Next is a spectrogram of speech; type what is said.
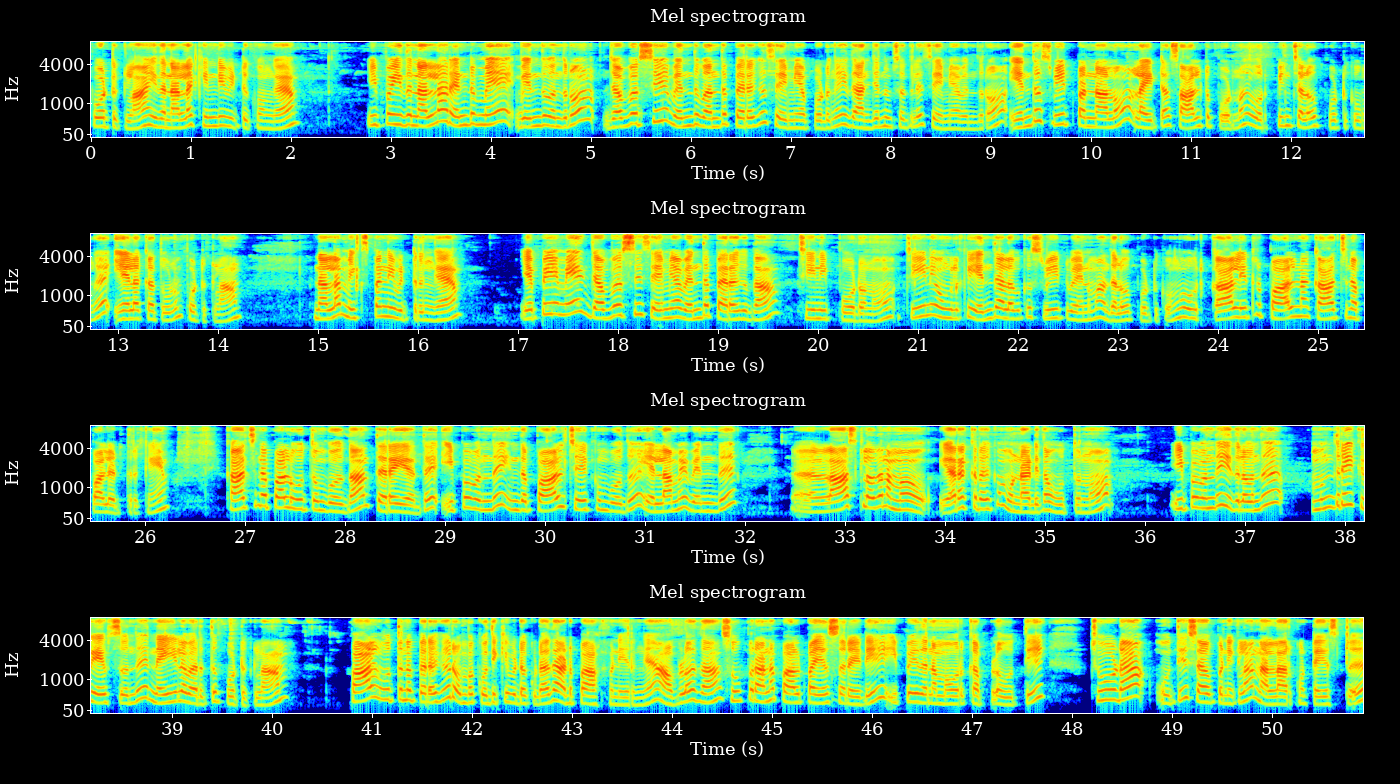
போட்டுக்கலாம். இதை நல்லா கிண்டி விட்டுக்கோங்க. இப்போ இது நல்லா ரெண்டுமே வெந்து வந்துடும் ஜவ்வரிசி வெந்து வந்த பிறகு சேமியா போடுங்க. இது அஞ்சு நிமிஷத்துலேயே சேமியா வெந்துடும் எந்த ஸ்வீட் பண்ணாலும் லைட்டாக சால்ட்டு போடணும். ஒரு பிஞ்ச் அளவு போட்டுக்கோங்க. ஏலக்காய் தூளும் போட்டுக்கலாம். நல்லா மிக்ஸ் பண்ணி விட்டுருங்க. எப்பயுமே ஜவ்வரிசி சேமியா வெந்த பிறகு தான் சீனி போடணும். சீனி உங்களுக்கு எந்த அளவுக்கு ஸ்வீட் வேணுமோ அந்த அளவு போட்டுக்கோங்க. ஒரு கால் லிட்டர் பால் நான் காய்ச்சின பால் எடுத்திருக்கேன். காய்ச்சின பால் ஊற்றும்போது தான் தெரியாது. இப்போ வந்து இந்த பால் சேர்க்கும்போது எல்லாமே வெந்து லாஸ்ட்டில் தான் நம்ம இறக்குறதுக்கு முன்னாடி தான் ஊற்றணும் இப்போ வந்து இதில் வந்து முந்திரி கிரேப்ஸ் வந்து நெய்யில் வறுத்து போட்டுக்கலாம். பால் ஊற்றின பிறகு ரொம்ப கொதிக்க விடக்கூடாது. அடுப்பை ஆஃப் பண்ணிடுங்க அவ்வளோதான் சூப்பரான பால் பாயசம் ரெடி. இப்போ இதை நம்ம ஒரு கப்பில் ஊற்றி சூடாக ஊற்றி சர்வ் பண்ணிக்கலாம். நல்லாயிருக்கும் டேஸ்ட்டு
